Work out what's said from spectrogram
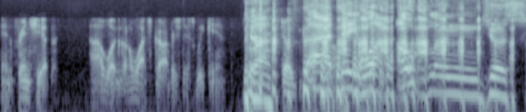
and Friendship. I wasn't going to watch garbage this weekend. Well, Joe- I tell you what, Oakland just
